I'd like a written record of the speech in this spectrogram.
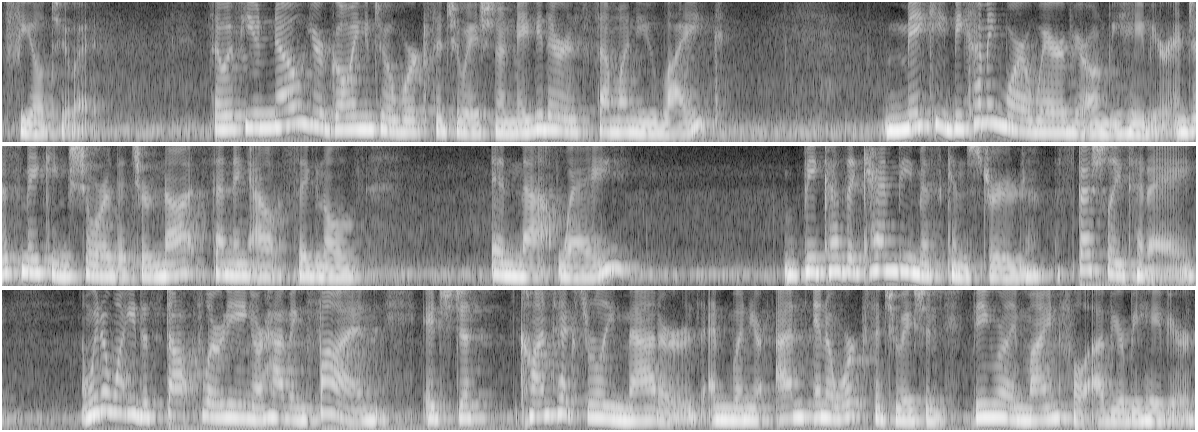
feel to it. So if you know you're going into a work situation and maybe there is someone you like, making becoming more aware of your own behavior and just making sure that you're not sending out signals in that way because it can be misconstrued, especially today. And we don't want you to stop flirting or having fun. It's just context really matters. And when you're un- in a work situation, being really mindful of your behavior.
